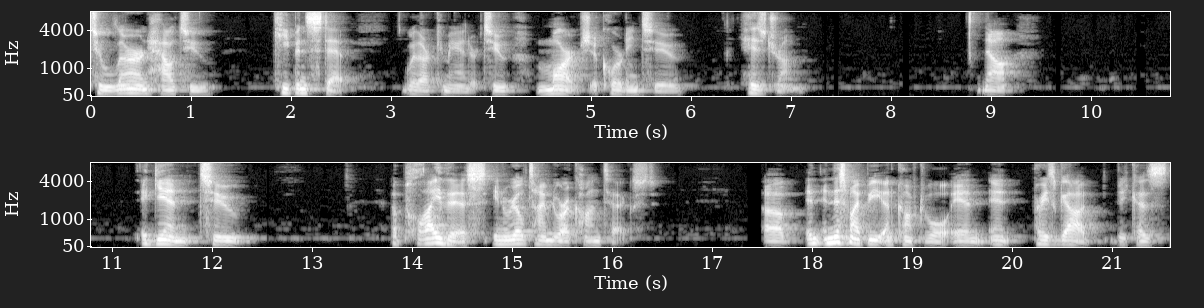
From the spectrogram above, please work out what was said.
to learn how to keep in step with our commander, to march according to his drum. Now, again, to apply this in real time to our context, uh, and, and, this might be uncomfortable, and, and praise God, because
